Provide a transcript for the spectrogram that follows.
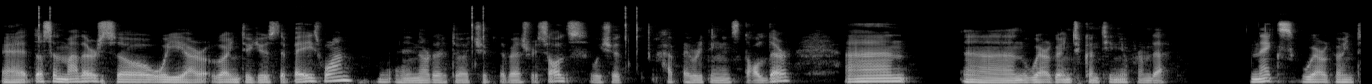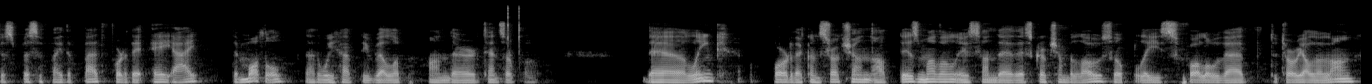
Uh, doesn't matter, so we are going to use the base one. In order to achieve the best results, we should have everything installed there, and, and we are going to continue from that. Next, we are going to specify the path for the AI, the model that we have developed under TensorFlow. The link for the construction of this model is on the description below, so please follow that tutorial along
